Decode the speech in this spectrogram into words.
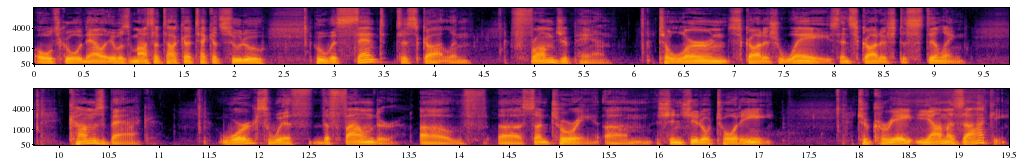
Old school. Now it was Masataka Taketsuru who was sent to Scotland from Japan to learn Scottish ways and Scottish distilling. Comes back, works with the founder of uh, Suntory, um, Shinjiro Torii, to create Yamazaki,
